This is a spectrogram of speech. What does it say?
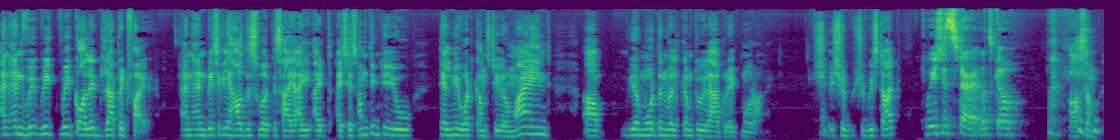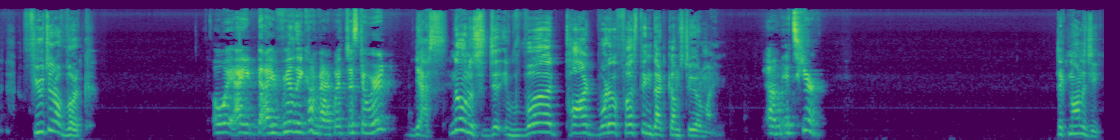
and and we, we, we call it rapid fire. And and basically how this works is I I I say something to you, tell me what comes to your mind. Uh, you're more than welcome to elaborate more on it. Sh- should should we start? We should start. Let's go. awesome. Future of work. Oh wait, I I really come back with just a word. Yes. No, no. Word, thought, whatever first thing that comes to your mind. Um, it's here. Technology.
